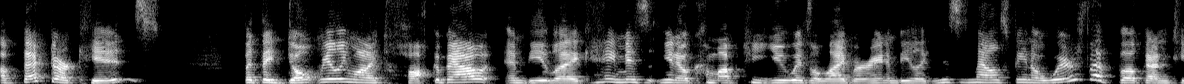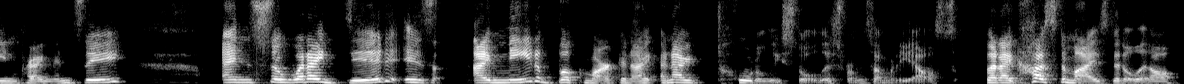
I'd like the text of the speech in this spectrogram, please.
affect our kids, but they don't really want to talk about and be like, hey, Miss, you know, come up to you as a librarian and be like, Mrs. Malespina, where's that book on teen pregnancy? And so what I did is I made a bookmark and I and I totally stole this from somebody else, but I customized it a little.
